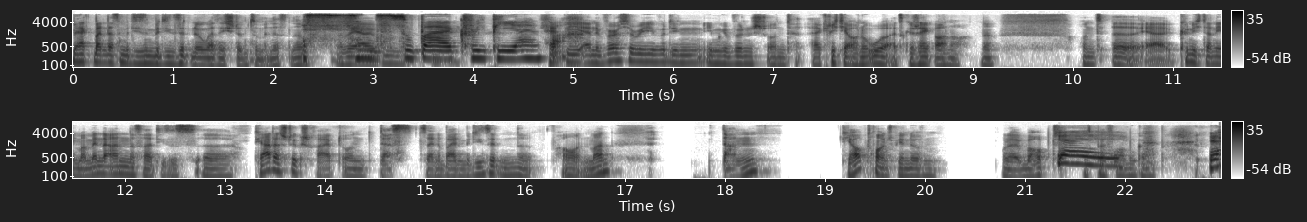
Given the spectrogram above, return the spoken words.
merkt man, dass mit diesen Bediensteten irgendwas nicht stimmt, zumindest. Ne? Es Also er, super creepy einfach. Happy Anniversary wird ihn, ihm gewünscht und er kriegt ja auch eine Uhr als Geschenk auch noch. Ne? Und äh, er kündigt dann eben am Ende an, dass er dieses äh, Theaterstück schreibt und dass seine beiden Bediensteten, eine Frau und ein Mann, dann die Hauptrollen spielen dürfen. Oder überhaupt Yay. was performen können. Ja.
